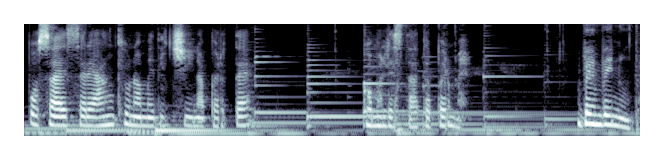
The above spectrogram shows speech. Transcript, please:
possa essere anche una medicina per te, come l'è stata per me. Benvenuta.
